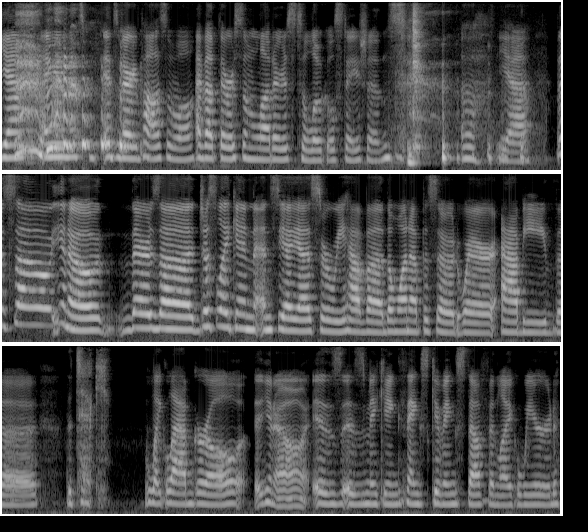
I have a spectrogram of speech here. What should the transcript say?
Yeah, I mean it's it's very possible. I bet there were some letters to local stations. Ugh, yeah. But so, you know, there's uh just like in NCIS where we have uh the one episode where Abby, the the tech like lab girl, you know, is is making Thanksgiving stuff in like weird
